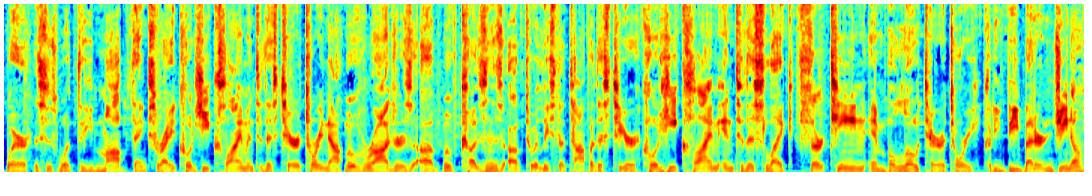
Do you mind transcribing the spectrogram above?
where this is what the mob thinks, right? Could he climb into this territory now? Move Rodgers up, move Cousins up to at least the top of this tier. Could he climb into this like 13 and below territory? Could he be better than Geno?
